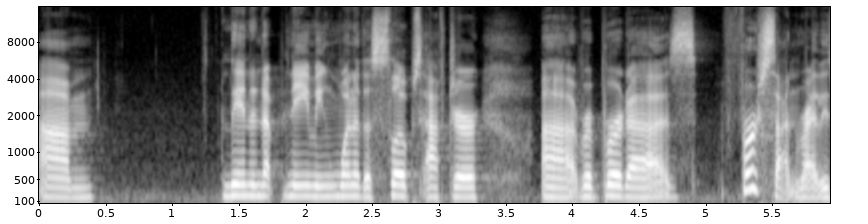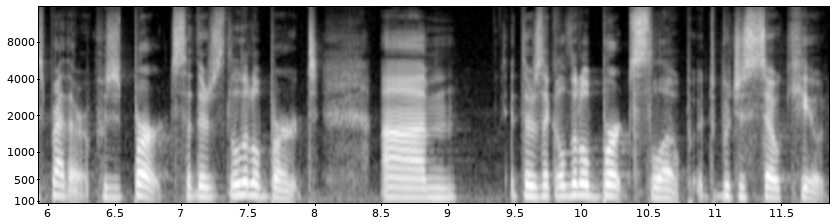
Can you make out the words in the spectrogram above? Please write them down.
um, they ended up naming one of the slopes after uh, Roberta's first son, Riley's brother, who's Bert. So there's the little Bert. Um, there's like a little Bert slope, which is so cute.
